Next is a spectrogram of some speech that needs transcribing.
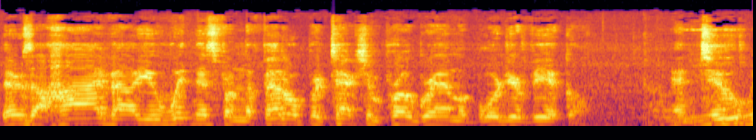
there's a high value witness from the Federal Protection Program aboard your vehicle. Oh, and two,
